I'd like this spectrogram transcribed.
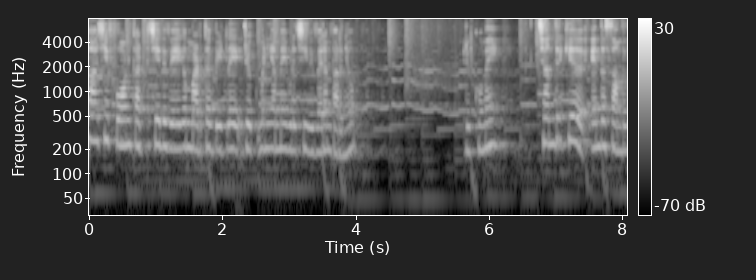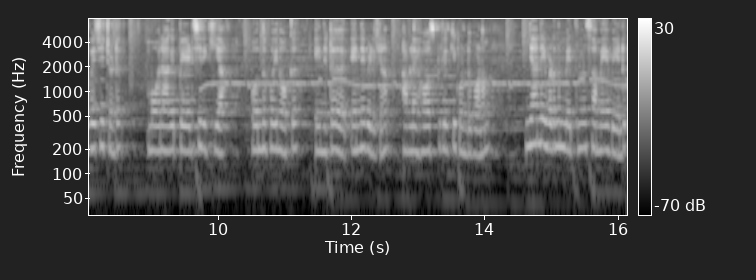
കാശി ഫോൺ കട്ട് ചെയ്ത് വേഗം അടുത്ത വീട്ടിലെ രുക്മിണി അമ്മയെ വിളിച്ച് വിവരം പറഞ്ഞു. രുക്കുമേ ചന്ദ്രയ്ക്ക് എന്തോ സംഭവിച്ചിട്ടുണ്ട്. മോനാകെ പേടിച്ചിരിക്കുക. ഒന്ന് പോയി നോക്ക്. എന്നിട്ട് എന്നെ വിളിക്കണം. അവളെ ഹോസ്പിറ്റലിലേക്ക് കൊണ്ടുപോകണം. ഞാൻ ഇവിടെ നിന്നും എത്തുന്ന സമയം വേണ്ടും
